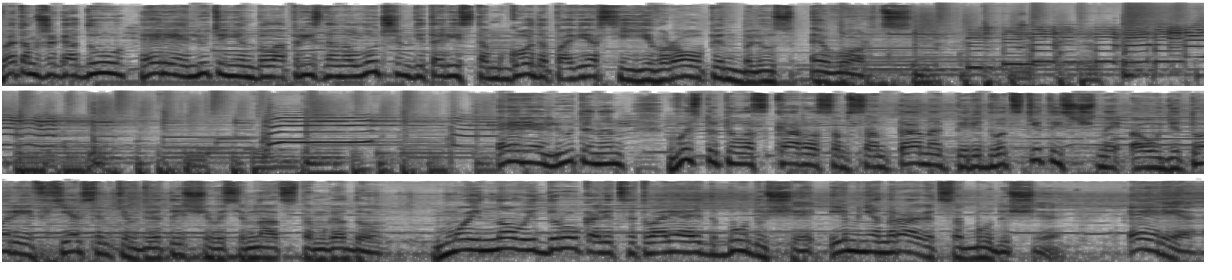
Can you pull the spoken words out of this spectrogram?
В этом же году Эрия Лютинин была признана лучшим гитаристом года по версии European Blues Awards. Эрия Лютинен выступила с Карлосом Сантана перед 20-тысячной аудиторией в Хельсинки в 2018 году. Мой новый друг олицетворяет будущее, и мне нравится будущее. Эрия,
